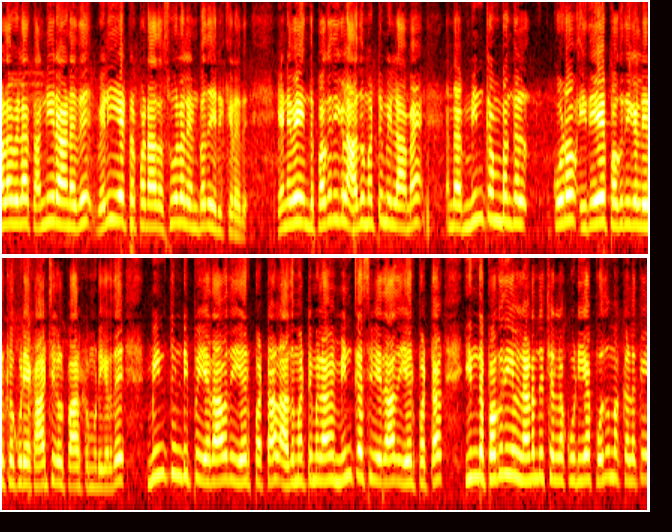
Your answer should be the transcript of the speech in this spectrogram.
அளவில் தண்ணீரானது வெளியேற்றப்படாத சூழல் என்பது இருக்கிறது. எனவே இந்த பகுதிகள் அது மட்டும் இல்லாமல் அந்த மின்கம்பங்கள் கூட இதே பகுதிகளில் இருக்கக்கூடிய காட்சிகள் பார்க்க முடிகிறது. மின் துண்டிப்பு ஏதாவது ஏற்பட்டால் அது மட்டும் இல்லாமல் மின்கசிவு ஏதாவது ஏற்பட்டால் இந்த பகுதியில் நடந்து செல்லக்கூடிய பொதுமக்களுக்கு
